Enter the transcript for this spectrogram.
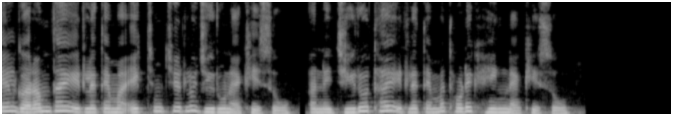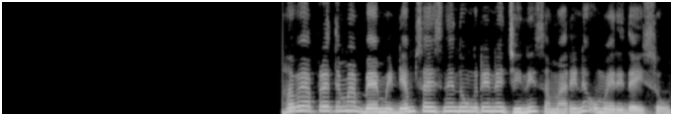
તેલ ગરમ થાય એટલે તેમાં એક ચમચી જેટલું જીરું નાખીશું અને જીરું થાય એટલે તેમાં થોડીક હિંગ નાખીશું. હવે આપણે તેમાં બે મીડિયમ સાઇઝની ડુંગળીને ઝીની સમારીને ઉમેરી દઈશું.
